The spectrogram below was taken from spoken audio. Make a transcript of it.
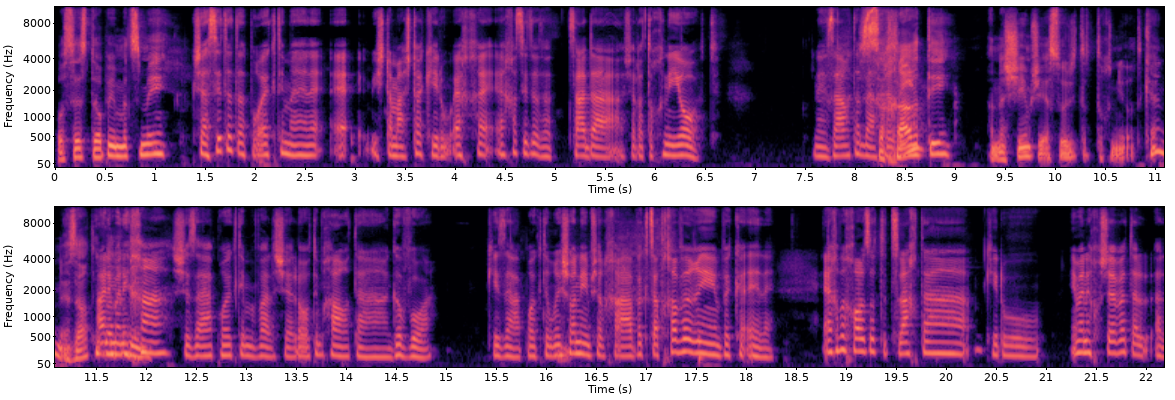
עושה stop עם עצמי. כשעשית את הפרויקטים האלה, אה, השתמשת כאילו, איך, איך עשית את הצד של התוכניות? נעזרת באחרים? שכרתי אנשים שיעשו לי את התוכניות. כן, נעזרתי אני באחרים. מניחה שזה היה פרויקטים אבל שלא תמחרת גבוה, כי זה היה פרויקטים ראשונים שלך וקצת חברים וכאלה. איך בכל זאת הצלחת, כאילו, אם אני חושבת על, על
